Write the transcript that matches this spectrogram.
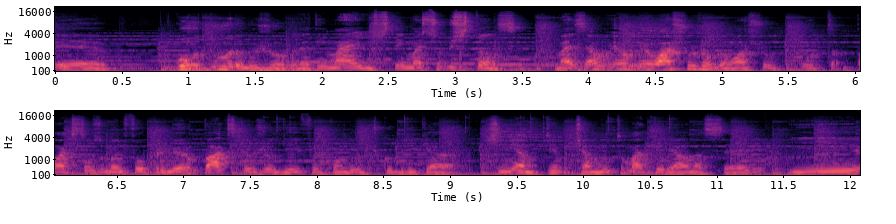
é, gordura no jogo, né? Tem mais, tem mais substância. Mas é, eu, eu acho um jogão. Eu acho o Pax Humanos foi o primeiro Pax que eu joguei, foi quando eu descobri que a, tinha, tinha, tinha, muito material na série. E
